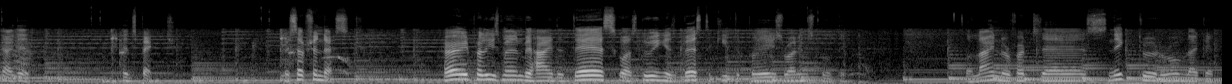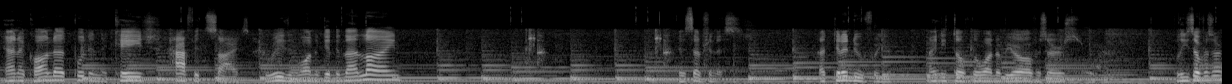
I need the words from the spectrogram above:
Yeah, I did. Inspect. Reception desk. Hurried policeman behind the desk was doing his best to keep the place running smoothly. The line in the front desk snaked through the room like an anaconda put in a cage half its size. I really didn't want to get in that line. Receptionist. What can I do for you? I need to talk to one of your officers. Police officer?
